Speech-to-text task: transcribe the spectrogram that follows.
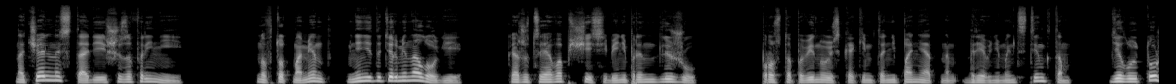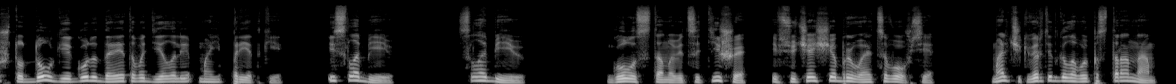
– начальной стадии шизофрении. Но в тот момент мне не до терминологии. Кажется, я вообще себе не принадлежу. Просто повинуюсь каким-то непонятным древним инстинктам делаю то, что долгие годы до этого делали мои предки. И слабею. Слабею. Голос становится тише и все чаще обрывается вовсе. Мальчик вертит головой по сторонам.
